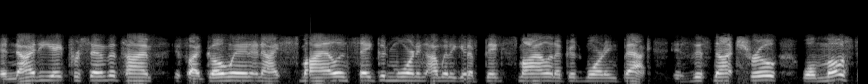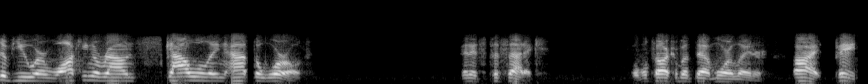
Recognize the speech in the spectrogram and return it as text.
And 98% of the time, if I go in and I smile and say good morning, I'm going to get a big smile and a good morning back. Is this not true? Well, most of you are walking around scowling at the world. and it's pathetic. But we'll talk about that more later. All right, peace.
